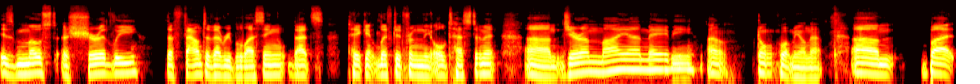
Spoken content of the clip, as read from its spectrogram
is most assuredly the fount of every blessing, that's taken lifted from the Old Testament. Um, Jeremiah, maybe I don't don't quote me on that. Um, but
